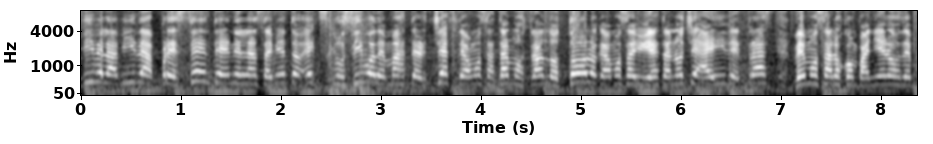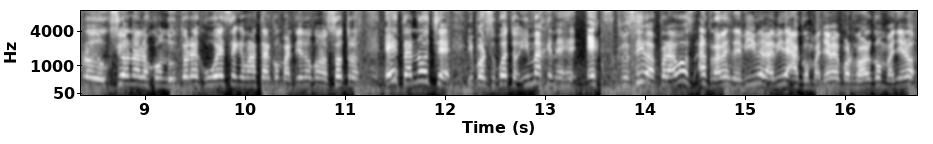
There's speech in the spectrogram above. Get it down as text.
Vive la Vida presente en el lanzamiento exclusivo de Masterchef. Te vamos a estar mostrando todo lo que vamos a vivir esta noche. Ahí detrás vemos a los compañeros de producción, a los conductores jueces que van a estar compartiendo con nosotros esta noche. Y por supuesto, imágenes exclusivas para vos a través de Vive la Vida. Acompáñame por favor, compañero.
